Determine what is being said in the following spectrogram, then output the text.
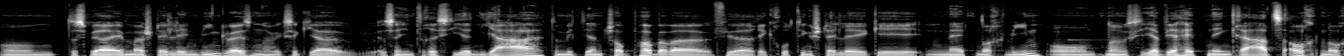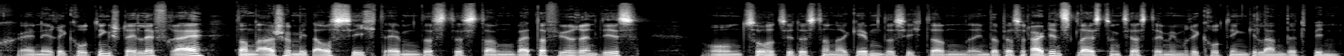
Und das wäre immer eine Stelle in Wien gewesen. Da habe ich gesagt, ja, also interessieren ja, damit ich einen Job habe, aber für eine Recruitingstelle gehe ich nicht nach Wien. Und dann haben sie gesagt, ja, wir hätten in Graz auch noch eine Recruitingstelle frei. Dann auch schon mit Aussicht eben, dass das dann weiterführend ist. Und so hat sich das dann ergeben, dass ich dann in der Personaldienstleistung zuerst eben im Recruiting gelandet bin.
